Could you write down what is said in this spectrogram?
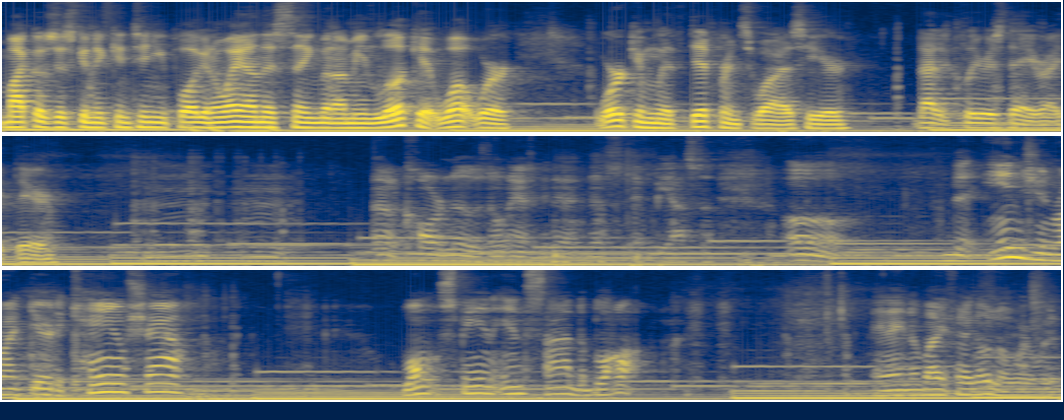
Michael's just gonna continue plugging away on this thing. But I mean, look at what we're working with difference-wise here. That is clear as day right there. Engine right there, the camshaft, won't spin inside the block. And ain't nobody finna go nowhere with it.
